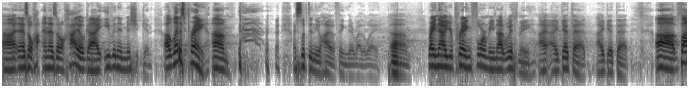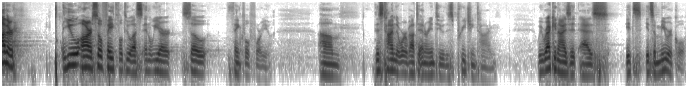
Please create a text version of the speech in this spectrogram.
uh, and, as Ohio, and, as an Ohio guy, even in Michigan. Uh, let us pray. Um, I slipped in the Ohio thing there, by the way. Um, right now, you're praying for me, not with me. I, I get that. I get that. Uh, Father, you are so faithful to us, and we are so thankful for you. Um, this time that we're about to enter into, this preaching time, we recognize it as it's, it's a miracle.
